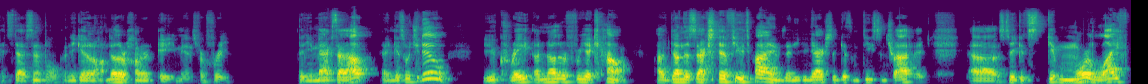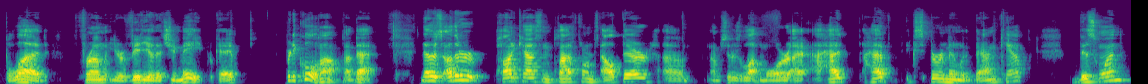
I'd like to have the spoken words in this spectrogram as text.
It's that simple. And you get another 180 minutes for free. Then you max that out, and guess what you do? You create another free account. I've done this actually a few times, and you can actually get some decent traffic. Uh, so you could get more lifeblood from your video that you made. Okay, pretty cool, huh? Not bad. Now there's other podcasting platforms out there. Um, I'm sure there's a lot more. I, I had I have experimented with Bandcamp. This one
